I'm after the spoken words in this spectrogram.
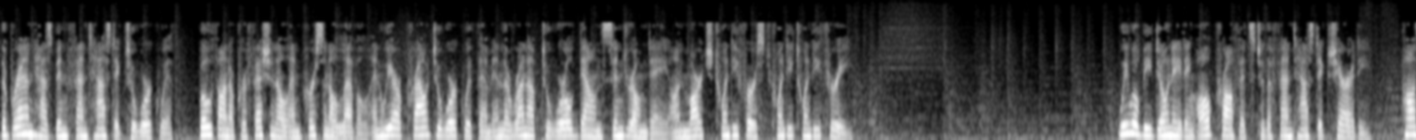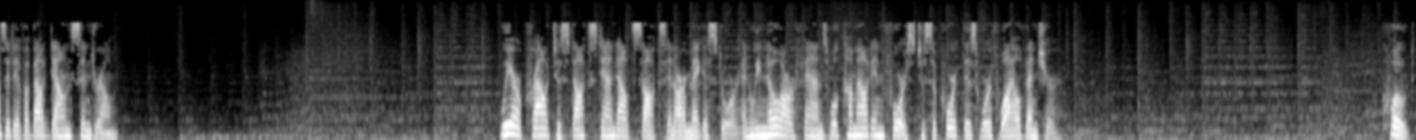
The brand has been fantastic to work with, both on a professional and personal level and we are proud to work with them in the run-up to World Down Syndrome Day on March 21, 2023. We will be donating all profits to the fantastic charity. Positive about Down syndrome. We are proud to stock standout socks in our megastore and we know our fans will come out in force to support this worthwhile venture. Quote,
